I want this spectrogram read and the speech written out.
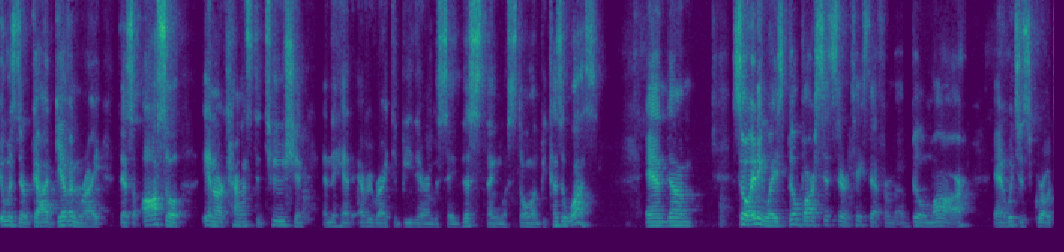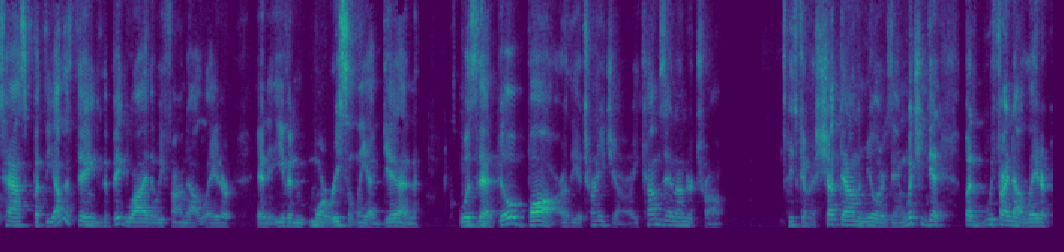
It was their God-given right. That's also in our Constitution, and they had every right to be there and to say this thing was stolen because it was. And um, so, anyways, Bill Barr sits there and takes that from uh, Bill Maher, and which is grotesque. But the other thing, the big lie that we found out later and even more recently again, was that Bill Barr, the attorney general, he comes in under Trump. He's going to shut down the Mueller exam, which he did. But we find out later,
